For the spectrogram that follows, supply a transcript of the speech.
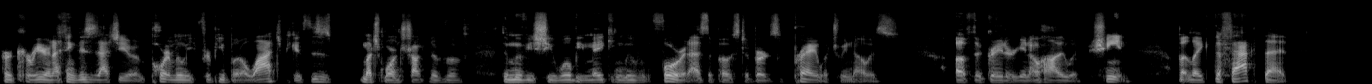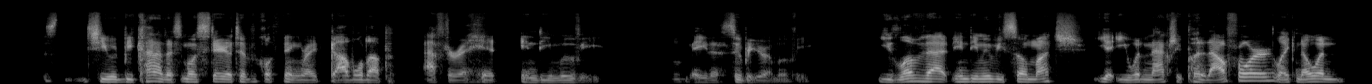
her career, and I think this is actually an important movie for people to watch because this is much more instructive of the movies she will be making moving forward, as opposed to Birds of Prey, which we know is of the greater, you know, Hollywood machine. But like the fact that she would be kind of this most stereotypical thing, right? Gobbled up after a hit indie movie, Mhm. made a superhero movie. You love that indie movie so much, yet you wouldn't actually put it out for her. Like no one,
